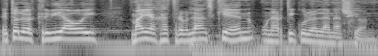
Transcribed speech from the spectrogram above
Esto lo escribía hoy Maya Jastreblansky en un artículo en La Nación.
